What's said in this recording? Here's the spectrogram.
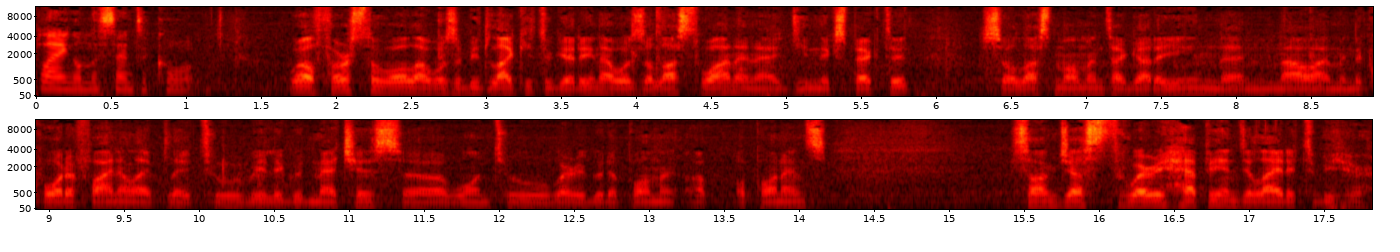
playing on the centre court? Well, first of all, I was a bit lucky to get in. I was the last one, and I didn't expect it. So last moment I got in, and now I'm in the quarterfinal. I played two really good matches, uh, won two very good opponent, op- opponents. So I'm just very happy and delighted to be here.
